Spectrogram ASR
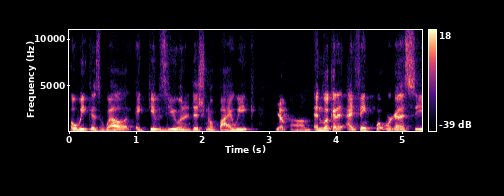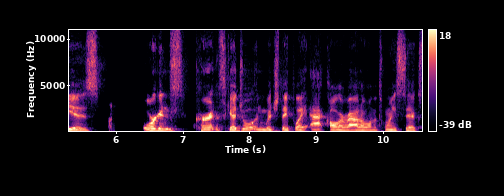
a week as well, it gives you an additional bye week. Yep. Um, and look, I think what we're going to see is Oregon's current schedule, in which they play at Colorado on the 26th,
